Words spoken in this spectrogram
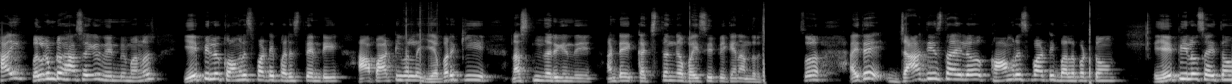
హాయ్ వెల్కమ్ టు హ్యాష్ నేను మీ మనోజ్. ఏపీలో కాంగ్రెస్ పార్టీ పరిస్థితి ఏంటి? ఆ పార్టీ వల్ల ఎవరికి నష్టం జరిగింది? అంటే ఖచ్చితంగా వైసీపీకైనా అందరూ సో అయితే జాతీయ స్థాయిలో కాంగ్రెస్ పార్టీ బలపడటం ఏపీలో సైతం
